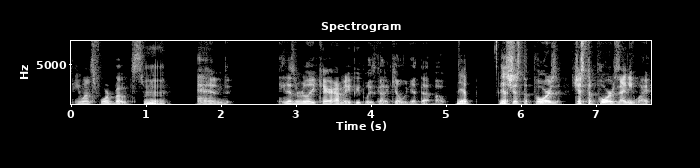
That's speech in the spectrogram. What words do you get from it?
He wants four boats, Mm. and he doesn't really care how many people he's got to kill to get that boat. Yep. Yep. It's just the poors. Just the poors anyway.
